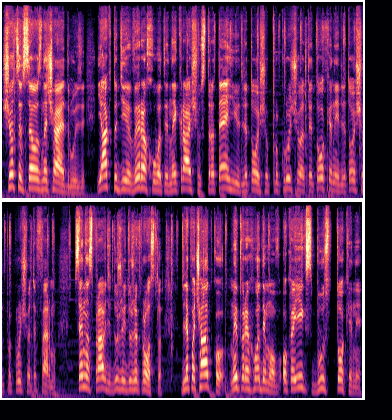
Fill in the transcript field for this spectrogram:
Що це все означає, друзі? Як тоді вирахувати найкращу стратегію для того, щоб прокручувати токени і для того, щоб прокручувати ферму? Все насправді дуже і дуже просто. Для початку ми переходимо в OKX Boost токени,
